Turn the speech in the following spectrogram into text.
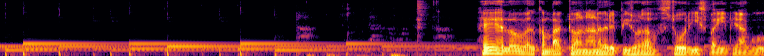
Hey hello welcome back to an another episode of stories by Thiyagu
